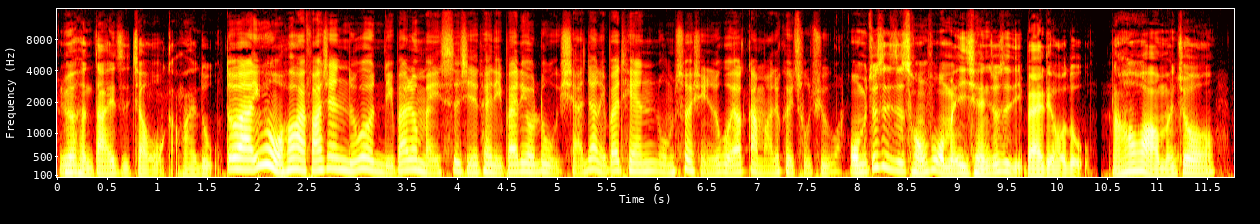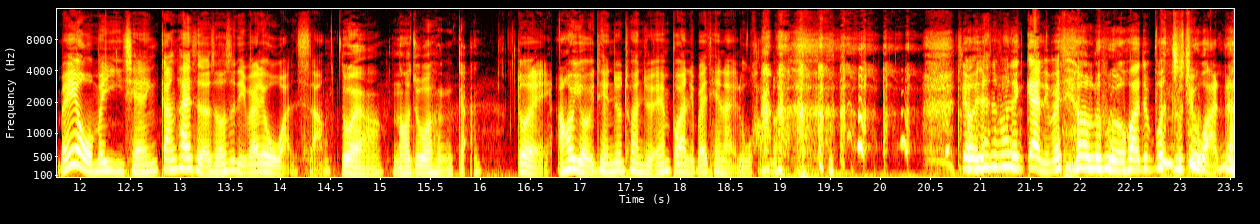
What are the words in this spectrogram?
因为恒大一直叫我赶快录。对啊，因为我后来发现，如果礼拜六没事，其实可以礼拜六录一下，这样礼拜天我们睡醒如果要干嘛就可以出去玩。我们就是一直重复，我们以前就是礼拜六录，然后后来我们就没有，我们以前刚开始的时候是礼拜六晚上。对啊，然后就会很赶。对，然后有一天就突然觉得，哎，不然礼拜天来录好了。结果现在发现，干礼拜天要录的话，就不能出去玩了。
